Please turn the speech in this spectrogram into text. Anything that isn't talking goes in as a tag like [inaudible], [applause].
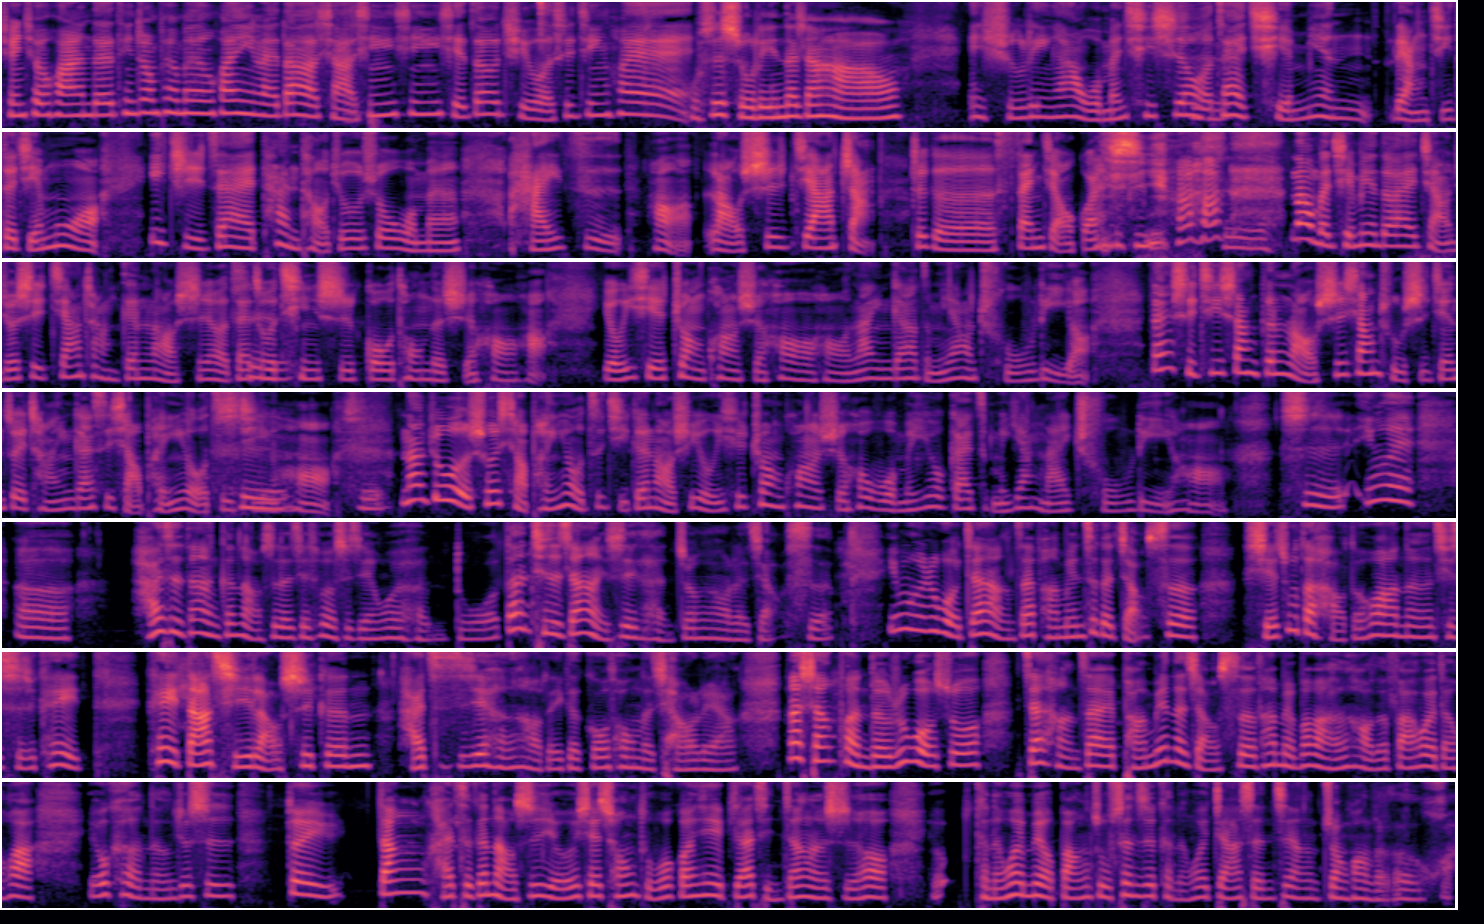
全球华人的听众朋友们，欢迎来到《小星星协奏曲》，我是金慧，我是淑玲，大家好。哎，淑玲啊，我们其实我在前面两集的节目哦，一直在探讨，就是说我们孩子、哈老师、家长。这个三角关系，是 [laughs] 那我们前面都在讲，就是家长跟老师哦，在做亲师沟通的时候，哈，有一些状况时候，哈，那应该要怎么样处理哦？但实际上，跟老师相处时间最长，应该是小朋友自己，哈。是。那如果说小朋友自己跟老师有一些状况的时候，我们又该怎么样来处理？哈，是因为呃。孩子当然跟老师的接触的时间会很多，但其实家长也是一个很重要的角色。因为如果家长在旁边这个角色协助的好的话呢，其实可以可以搭起老师跟孩子之间很好的一个沟通的桥梁。那相反的，如果说家长在旁边的角色他没有办法很好的发挥的话，有可能就是对当孩子跟老师有一些冲突或关系比较紧张的时候，有可能会没有帮助，甚至可能会加深这样状况的恶化。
